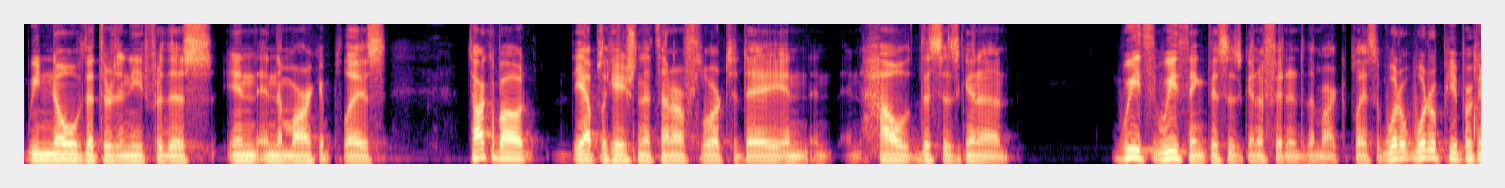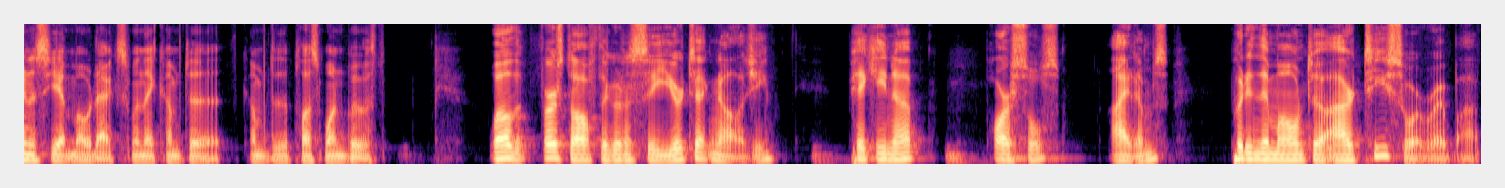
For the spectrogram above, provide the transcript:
we know that there's a need for this in in the marketplace. Talk about the application that's on our floor today, and and, and how this is gonna. We th- we think this is going to fit into the marketplace. What what are people going to see at Modex when they come to come to the Plus One booth? Well, first off, they're going to see your technology picking up parcels, items, putting them onto our T sort robot,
